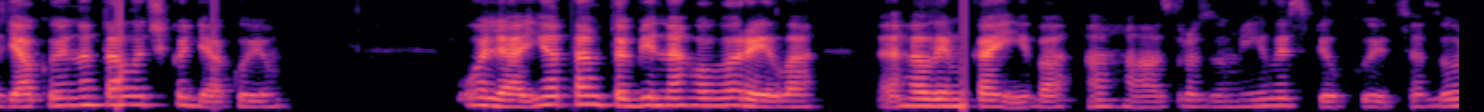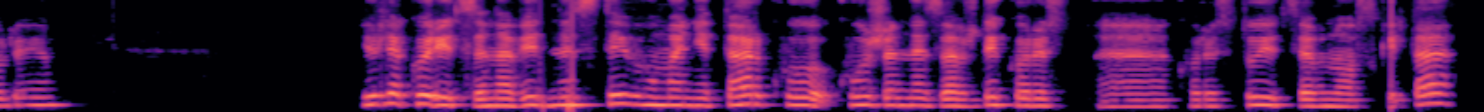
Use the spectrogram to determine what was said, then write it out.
Дякую, Наталочко, дякую. Оля, я там тобі наговорила, е, Галинка Іва. Ага, зрозуміли, спілкуються з Олею. Юля Коріцина, віднести в гуманітарку кожен не завжди е, користується в носки. Та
